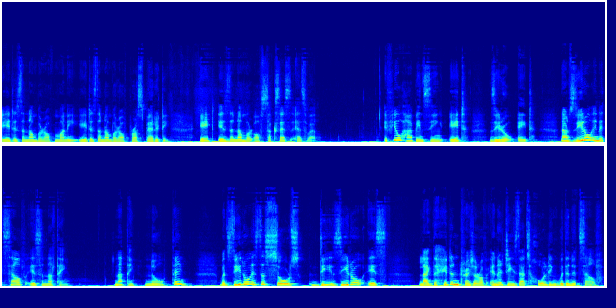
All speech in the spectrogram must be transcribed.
Eight is the number of money. Eight is the number of prosperity. Eight is the number of success as well. If you have been seeing 808, now zero in itself is nothing. Nothing, no thing. But zero is the source. D zero is like the hidden treasure of energies that's holding within itself.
